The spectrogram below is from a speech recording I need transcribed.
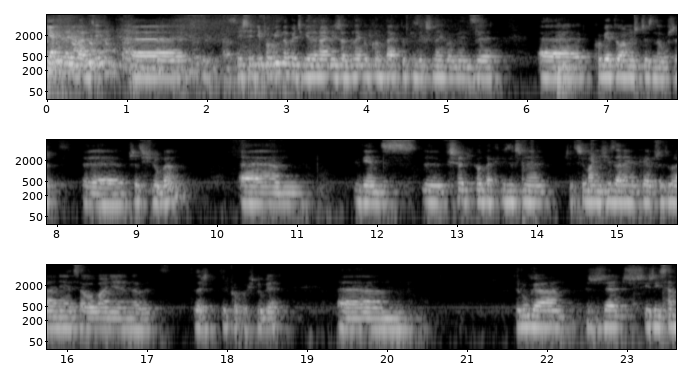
jak najbardziej. E, w sensie nie powinno być generalnie żadnego kontaktu fizycznego między e, kobietą a mężczyzną przed, e, przed ślubem. Em, więc y, wszelki kontakt fizyczny, czy trzymanie się za rękę, przytulanie, całowanie, nawet to też tylko po ślubie. Em, druga rzecz, jeżeli, sam,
